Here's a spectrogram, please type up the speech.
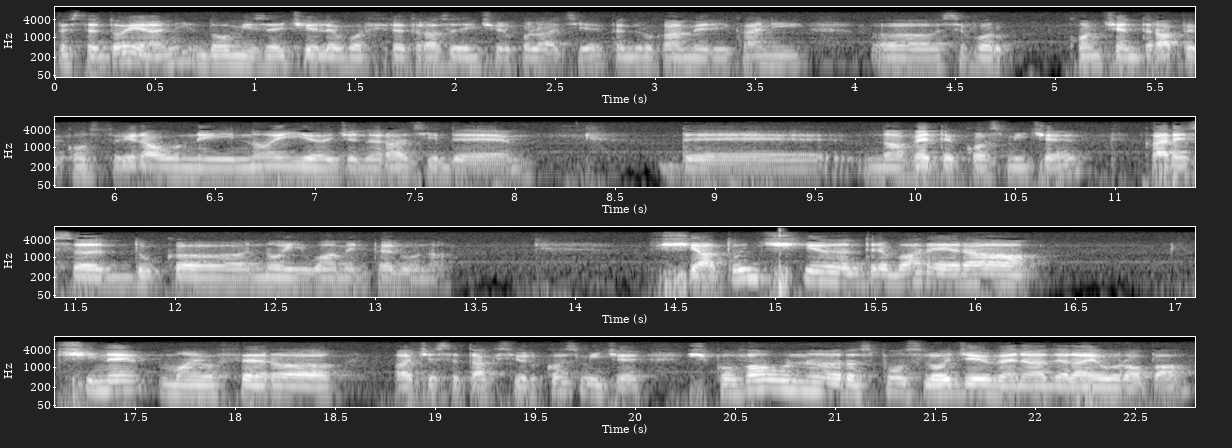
peste 2 ani, în 2010, ele vor fi retrase din circulație, pentru că americanii uh, se vor concentra pe construirea unei noi generații de de navete cosmice care să ducă noi oameni pe lună. Și atunci întrebarea era cine mai oferă aceste taxiuri cosmice? Și cumva un răspuns logic venea de la Europa,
